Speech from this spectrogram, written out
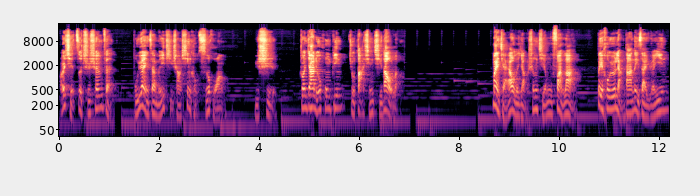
而且自持身份，不愿意在媒体上信口雌黄。于是，专家刘洪斌就大行其道了。卖假药的养生节目泛滥，背后有两大内在原因：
